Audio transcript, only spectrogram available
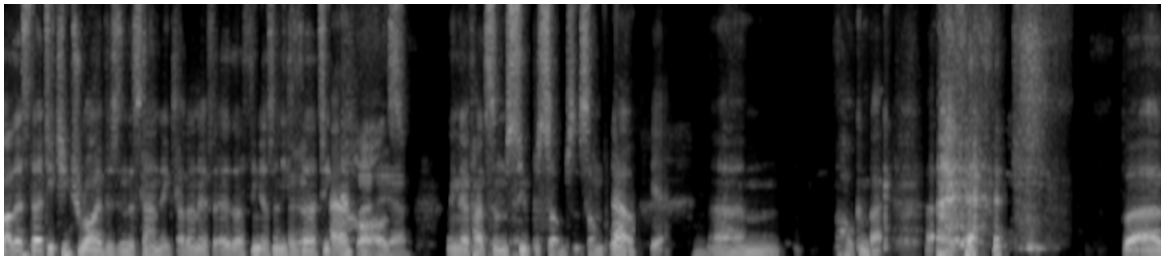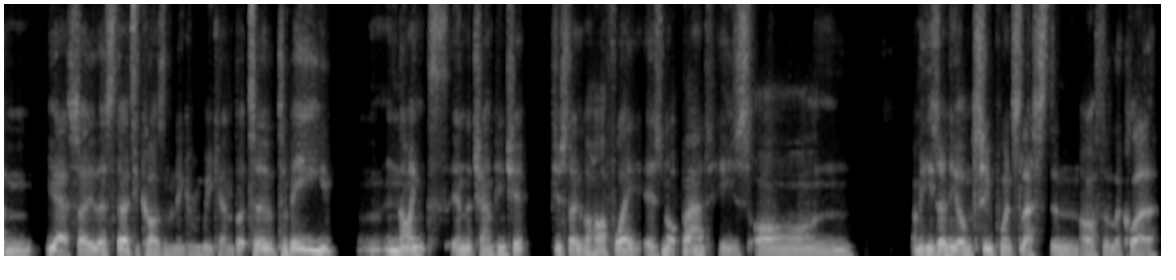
well, there's 32 drivers in the standings. I don't know if I think there's only 30 Oh. cars. yeah. I think they've had some super subs at some point. Oh, yeah, um Hulkenberg. but um yeah, so there's 30 cars in the given weekend. But to to be ninth in the championship, just over halfway, is not bad. He's on I mean, he's only on two points less than Arthur Leclerc.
